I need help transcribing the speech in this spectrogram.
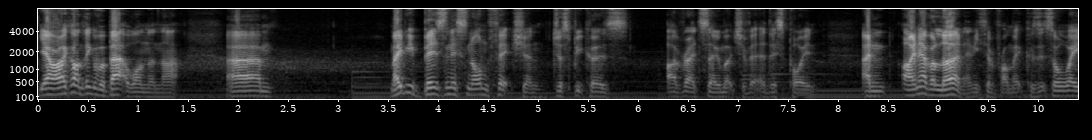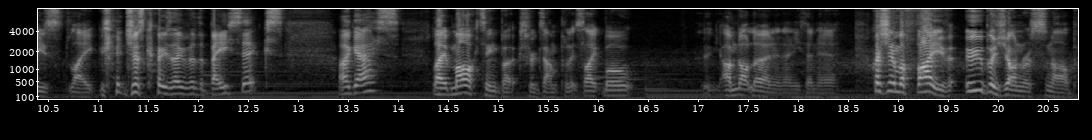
Yeah, I can't think of a better one than that. Um, maybe business non-fiction, just because I've read so much of it at this point. And I never learn anything from it because it's always like, it just goes over the basics, I guess. Like marketing books, for example, it's like, well, I'm not learning anything here. Question number five, uber genre snob.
